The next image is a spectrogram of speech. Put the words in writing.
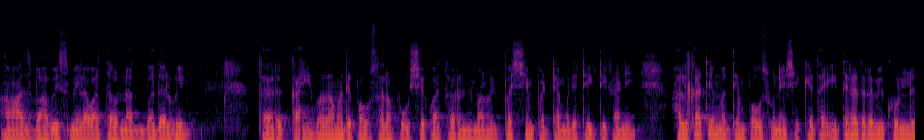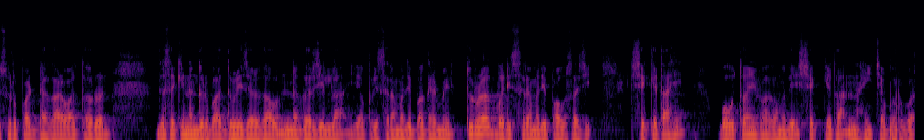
आज बावीस मेला वातावरणात बदल होईल. तर काही भागामध्ये पावसाला पोषक वातावरण निर्माण होईल. पश्चिम पट्ट्यामध्ये ठिकठिकाणी हलका ते मध्यम पाऊस होण्याची शक्यता इतरत्र विखुरलेल्या स्वरूपात ढगाळ वातावरण जसं की नंदुरबार धुळे जळगाव नगर जिल्हा या परिसरामध्ये बघायला मिळेल. तुरळक परिसरामध्ये पावसाची शक्यता आहे. बहुतांश भागामध्ये शक्यता नाहीच्या बरोबर.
